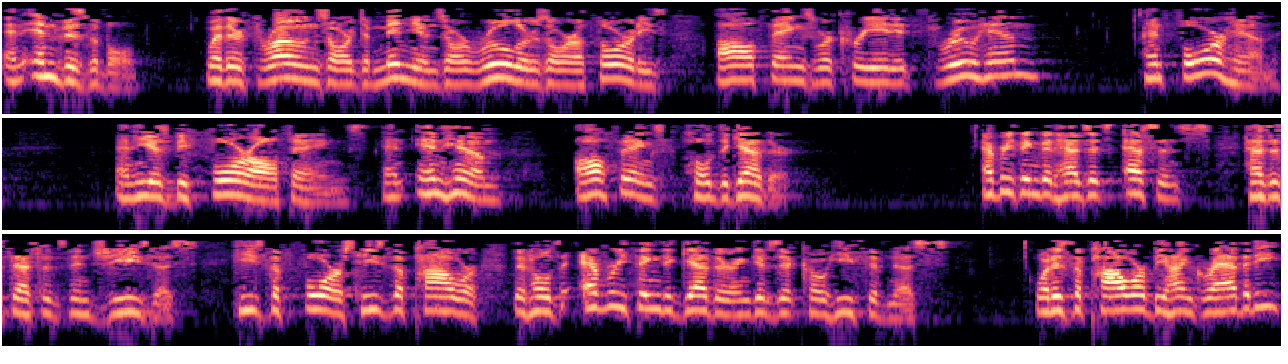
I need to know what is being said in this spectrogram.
and invisible, whether thrones or dominions or rulers or authorities, all things were created through him and for him. And he is before all things. And in him, all things hold together. Everything that has its essence has its essence in Jesus. He's the force, He's the power that holds everything together and gives it cohesiveness. What is the power behind gravity?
